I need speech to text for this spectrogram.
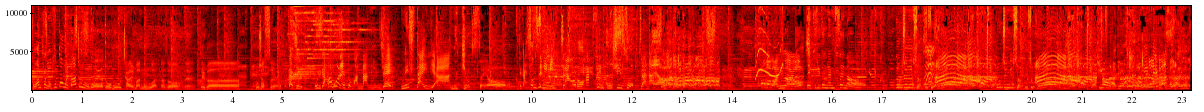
저한테만 뚜껑을 따주는 거예요. 너무 잘 맞는 것 같아서 네, 제가 꼬셨어요. 사실 우리가 학원에서 만났는데 내 스타일이 안 느꼈어요. 그러니까 선생님 입장으로 학생 고실 수 없잖아요. 화가 많이 나요? 네, 그리고 냄새나. 아니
